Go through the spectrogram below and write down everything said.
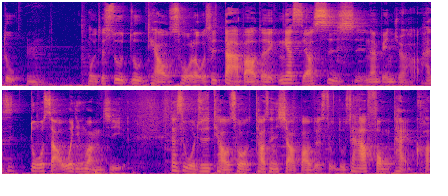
度，嗯。我的速度调错了，我是大包的，应该只要四十那边就好，还是多少我已经忘记了。但是我就是调错，调成小包的速度，所以它封太快，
